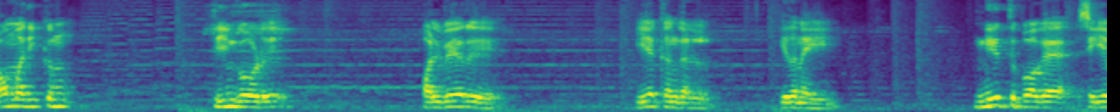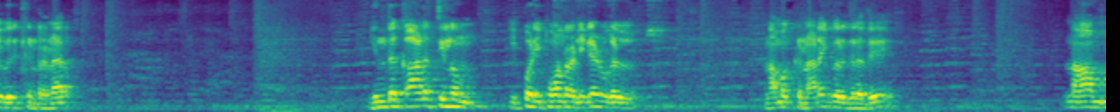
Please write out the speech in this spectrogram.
அவமதிக்கும் தீங்கோடு பல்வேறு இயக்கங்கள் இதனை நீர்த்து போக செய்யவிருக்கின்றனர். இந்த காலத்திலும் இப்படி போன்ற நிகழ்வுகள் நமக்கு நடைபெறுகிறது. நாம்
